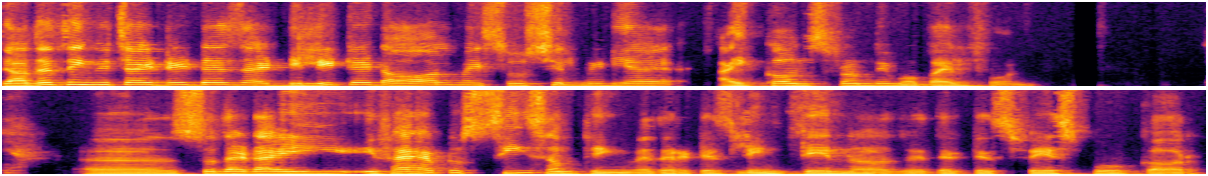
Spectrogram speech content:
The other thing which I did is I deleted all my social media icons from the mobile phone. Uh, so that I, if I have to see something, whether it is LinkedIn or whether it is Facebook or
